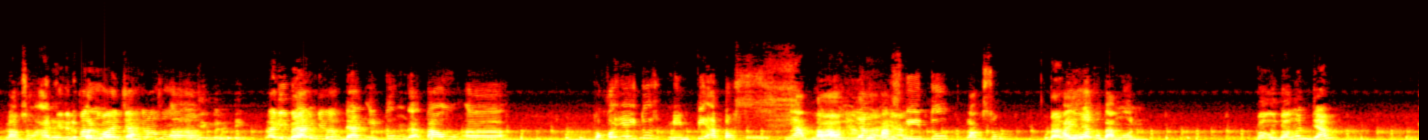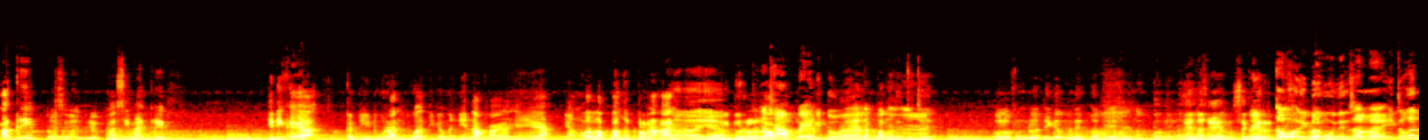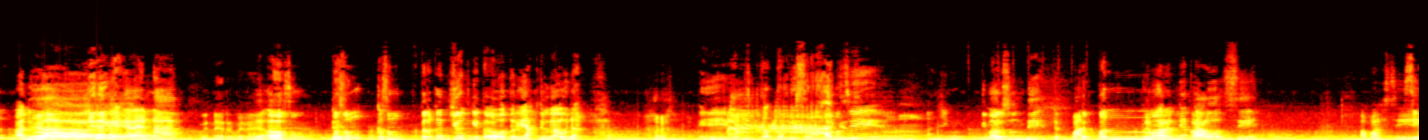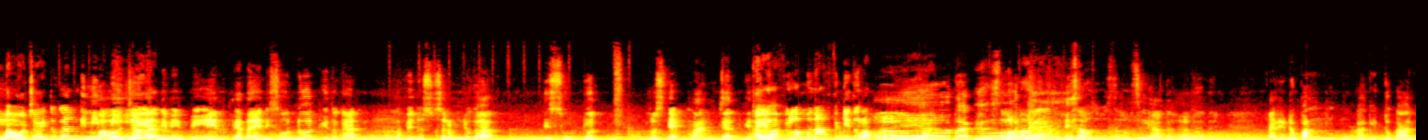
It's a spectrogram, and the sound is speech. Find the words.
Langsung ada di, Di depan muka. wajah langsung. Eh, anjing merinding Lagi dan, bareng gitu. dan itu nggak tahu eh, pokoknya itu mimpi atau nyata Oh, nyata, yang ya. pasti itu langsung Bangun. ayahnya kebangun bangun-bangun jam maghrib masih maghrib masih maghrib jadi kayak ketiduran 2-3 menit lah kayaknya ya yang lelap banget pernah kan Ah, ah, iya. tidur Karena lelap capek banget kan. gitu Ya, kan. enak banget itu cuy walaupun 2-3 menit tapi enak banget enak ya seger kalau dibangunin sama itu kan aduh Ya. jadi kayak nggak enak bener bener langsung langsung langsung terkejut gitu. mau teriak juga udah Ih, tapi tapi serem banget sih. Hmm. Anjing langsung di depan depan kemarin kan kalau si apa si si Mbak Ocha itu kan dimimpiin. Mbak Ocha kan dimimpiin katanya di sudut gitu kan Hmm. tapi itu serem juga di sudut terus kayak manjat gitu. Kayak film munafik gitu loh. iya. takut. Serem banget. Ih sama-sama serem sih aduh, aduh. kan di depan muka gitu kan.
